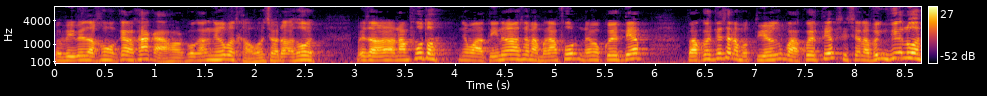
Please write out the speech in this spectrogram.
Bởi vì bây giờ không có cách nào khác cả hoặc cố gắng nhớ mật khẩu và chờ đợi thôi. Bây giờ là 5 phút thôi, nhưng mà tí nữa sẽ là 15 phút nếu mà quên tiếp và quên tiếp sẽ là một tiếng và quên tiếp thì sẽ là vĩnh viễn luôn.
